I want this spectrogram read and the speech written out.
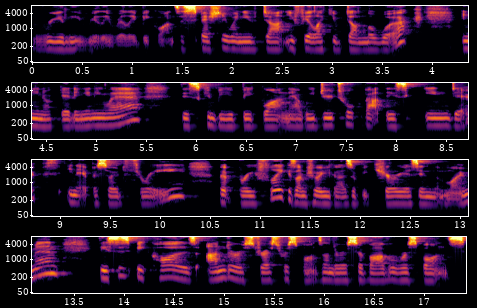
really, really, really big ones, especially when you've done, you feel like you've done the work and you're not getting anywhere. This can be a big one. Now, we do talk about this in depth in episode three, but briefly, because I'm sure you guys will be curious in the moment. This is because under a stress response, under a survival response,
